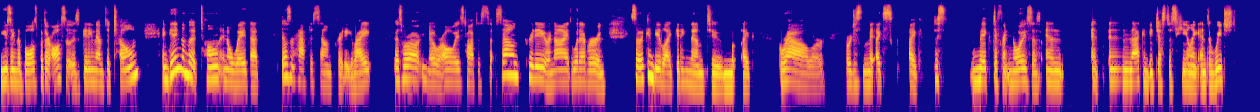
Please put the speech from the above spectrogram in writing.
using the bowls, but there also is getting them to tone and getting them to tone in a way that doesn't have to sound pretty, right? Because we're mm. all, you know, we're always taught to sound pretty or nice, whatever. And so it can be like getting them to like growl or, or just like, like just make different noises. And, and, and that can be just as healing and to reach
